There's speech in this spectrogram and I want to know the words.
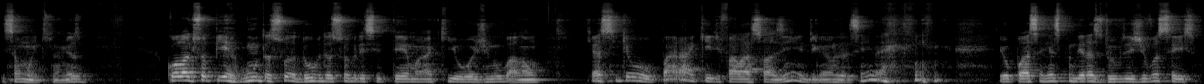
E são muitos, não é mesmo? Coloque sua pergunta, sua dúvida sobre esse tema aqui hoje no balão, que é assim que eu parar aqui de falar sozinho, digamos assim, né? eu possa responder as dúvidas de vocês.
